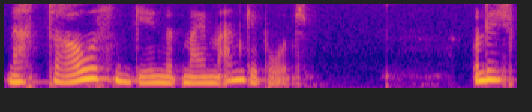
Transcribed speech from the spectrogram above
nach draußen gehen mit meinem Angebot. Und ich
